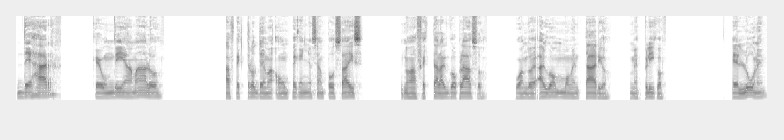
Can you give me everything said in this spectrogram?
dejar que un día malo afecte a los demás o un pequeño sample size nos afecta a largo plazo, cuando es algo momentario, Me explico. El lunes,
